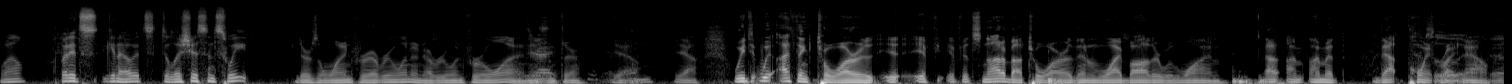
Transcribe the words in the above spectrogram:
Well, But it's you know it's delicious and sweet. there's a wine for everyone and everyone for a wine, That's isn't there? Yeah, Mhm. yeah. We, d- we I think terroir. i- If if it's not about terroir, then why bother with wine? I, I'm I'm at that point right now. yeah.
